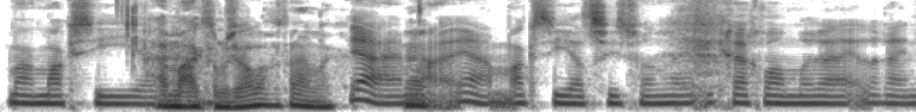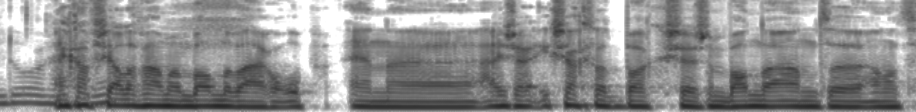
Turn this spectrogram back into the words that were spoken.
Maar Max die... eh, Hij maakt hem zelf uiteindelijk. ja, Ja. Maar, ja, Max die had zoiets van, ik ga gewoon mijn rij- door. Hij gaf zelf aan mijn banden waren op. En eh, hij zei, ik zag dat Max zijn banden aan het, aan het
